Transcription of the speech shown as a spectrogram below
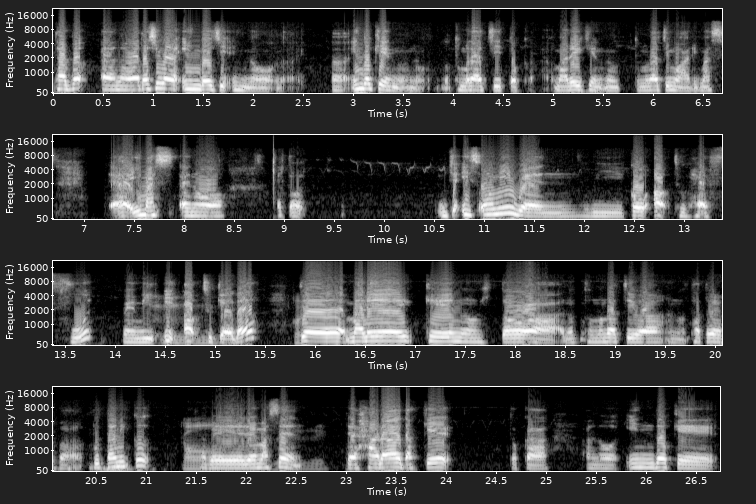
たぶん、あの、私はインド人の、あインド系の友達とか、マレー系の友達もあります。あいます。あの、えっと、it's only when we go out to have food, when we eat うん out together, で、マレー系の人は、あの友達は、あの、例えば豚肉食べれません。ん。で、腹だけとか、あの、インド系、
